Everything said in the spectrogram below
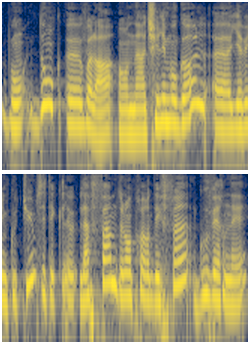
Bon, donc voilà, en Inde, chez les Moghols, il y avait une coutume, c'était que la femme de l'empereur défunt gouvernait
